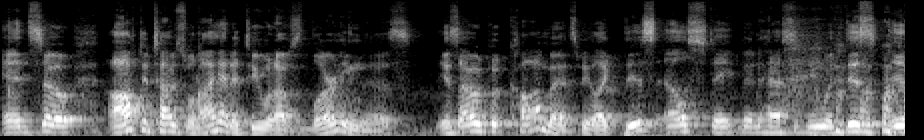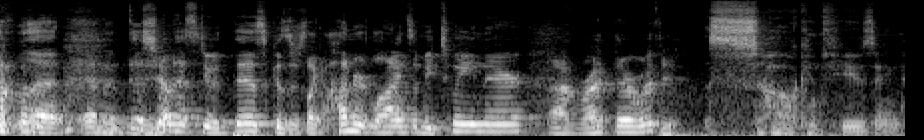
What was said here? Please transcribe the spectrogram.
And so, oftentimes, what I had to do when I was learning this is I would put comments, be like, "This else statement has to do with this if let, and then this Yep. one has to do with this," because there's like hundred lines in between there. I'm right there with you. So confusing.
